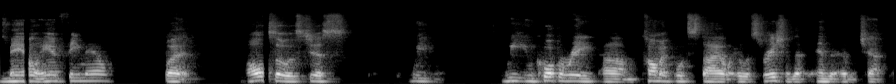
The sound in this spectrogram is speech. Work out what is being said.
male and female, but also it's just we we incorporate um, comic book style illustrations at the end of every chapter.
